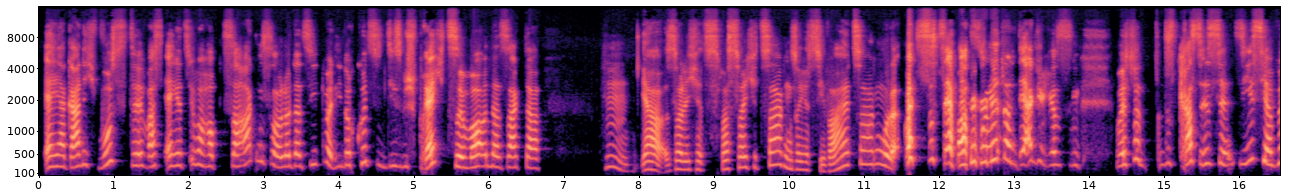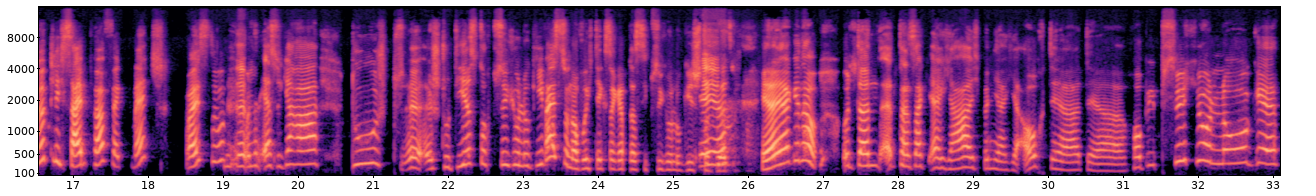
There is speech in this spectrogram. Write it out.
er ja gar nicht wusste, was er jetzt überhaupt sagen soll. Und dann sieht man ihn doch kurz in diesem Sprechzimmer und dann sagt er, hm, ja, soll ich jetzt, was soll ich jetzt sagen? Soll ich jetzt die Wahrheit sagen? Oder weißt du, er war so hin und her gerissen. Weißt du, das Krasse ist ja, sie ist ja wirklich sein Perfect Match, weißt du? Und dann er so, ja, du äh, studierst doch Psychologie, weißt du noch, wo ich dir gesagt habe, dass sie Psychologie Ja, ja. studiert? Ja, ja, genau. Und dann, äh, dann sagt er, ja, ich bin ja hier auch der, der Hobbypsychologe.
